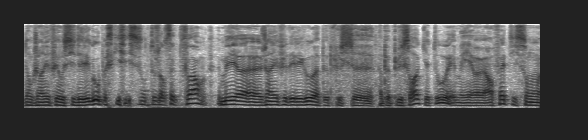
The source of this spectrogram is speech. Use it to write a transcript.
donc j'en ai fait aussi des Legos parce qu'ils sont toujours cette forme. Mais euh, j'en ai fait des Legos un peu plus, euh, un peu plus rock et tout. Et, mais en fait, ils sont,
